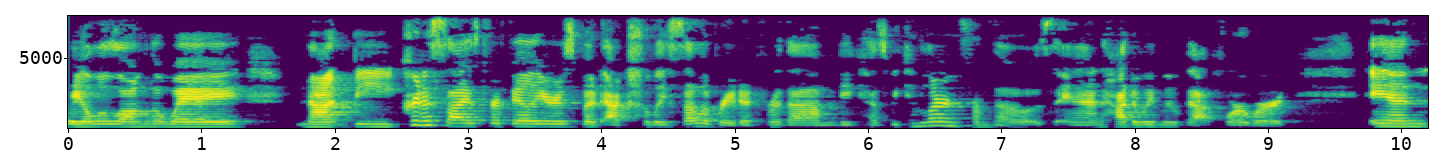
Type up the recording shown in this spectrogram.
fail along the way, not be criticized for failures, but actually celebrated for them because we can learn from those. And how do we move that forward? And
